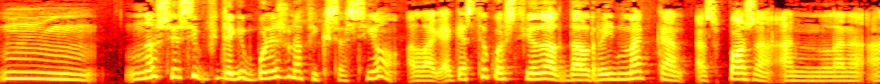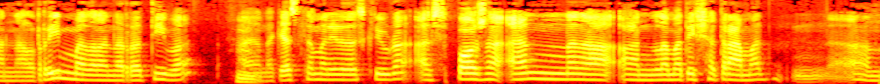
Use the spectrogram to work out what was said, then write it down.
Mm, no sé si fins a quin punt és una fixació, la, aquesta qüestió de, del ritme que es posa en, la, en el ritme de la narrativa, mm. en aquesta manera d'escriure, es posa en, en la mateixa trama, em,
